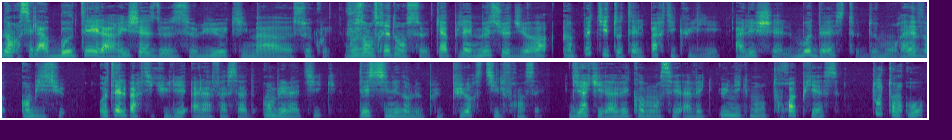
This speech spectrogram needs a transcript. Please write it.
Non, c'est la beauté et la richesse de ce lieu qui m'a euh, secoué. Vous entrez dans ce qu'appelait Monsieur Dior un petit hôtel particulier à l'échelle modeste de mon rêve ambitieux. Hôtel particulier à la façade emblématique, dessiné dans le plus pur style français. Dire qu'il avait commencé avec uniquement trois pièces tout en haut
